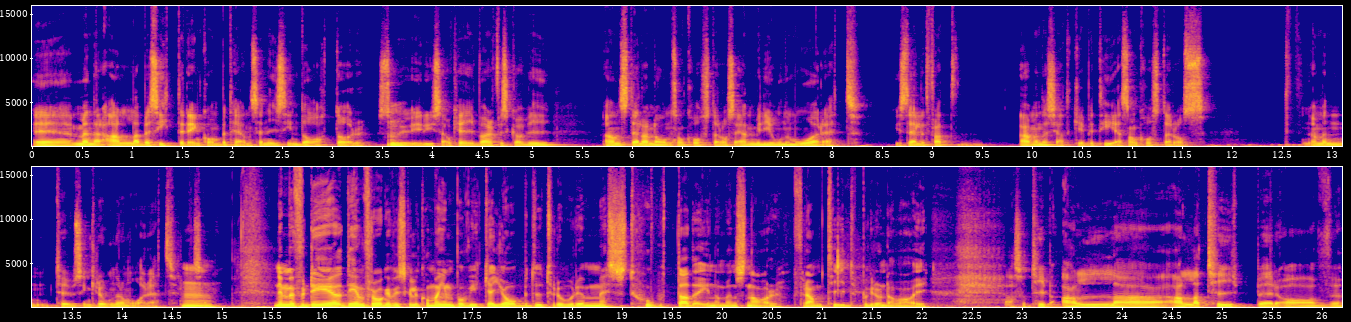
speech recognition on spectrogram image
Eh, men när alla besitter den kompetensen i sin dator så är det ju så här, okej, varför ska vi anställa någon som kostar oss en miljon om året istället för att använda ChatGPT som kostar oss ja, men, tusen kronor om året. Liksom. Nej, men för det, det är en fråga vi skulle komma in på. Vilka jobb du tror är mest hotade inom en snar framtid på grund av AI? Alltså typ alla, alla typer av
